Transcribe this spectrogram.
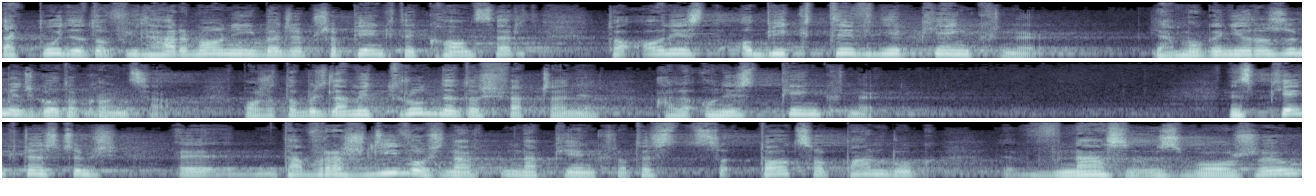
Jak pójdę do filharmonii i będzie przepiękny koncert, to on jest obiektywnie piękny. Ja mogę nie rozumieć go do końca. Może to być dla mnie trudne doświadczenie, ale on jest piękny. Więc piękno jest czymś, e, ta wrażliwość na, na piękno, to jest to, co Pan Bóg w nas złożył,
